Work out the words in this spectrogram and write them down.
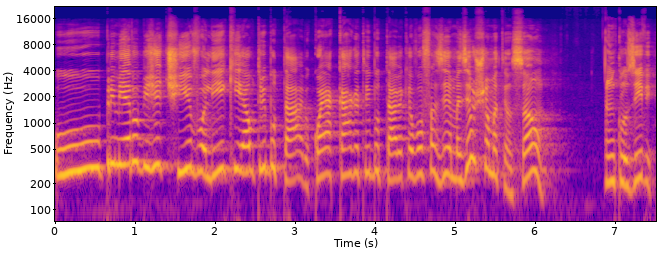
o primeiro objetivo ali, que é o tributário. Qual é a carga tributária que eu vou fazer? Mas eu chamo atenção Inclusive,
